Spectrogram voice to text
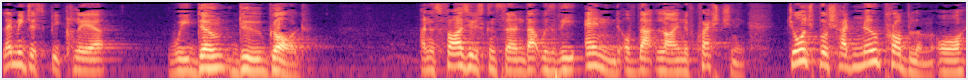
Let me just be clear: we don't do God." And as far as he was concerned, that was the end of that line of questioning. George Bush had no problem, or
